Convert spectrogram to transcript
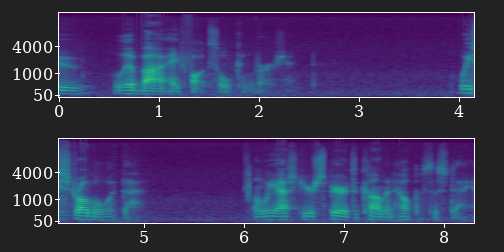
who live by a foxhole conversion. We struggle with that. And we ask your Spirit to come and help us this day.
